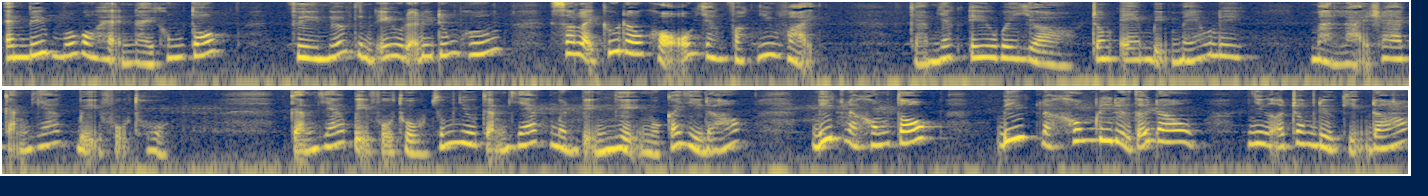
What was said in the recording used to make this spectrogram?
Em biết mối quan hệ này không tốt, vì nếu tình yêu đã đi đúng hướng, sao lại cứ đau khổ dằn vặt như vậy? Cảm giác yêu bây giờ trong em bị méo đi, mà lại ra cảm giác bị phụ thuộc. Cảm giác bị phụ thuộc giống như cảm giác mình bị nghiện một cái gì đó. Biết là không tốt, biết là không đi được tới đâu, nhưng ở trong điều kiện đó,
